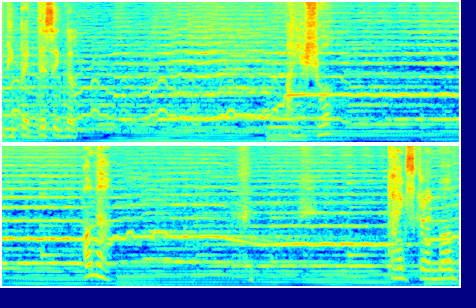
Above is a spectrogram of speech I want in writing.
ఇది పెద్ద సిగ్నల్. ఐ షో అవునా? థ్యాంక్స్ గ్రాండ్ మామ్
